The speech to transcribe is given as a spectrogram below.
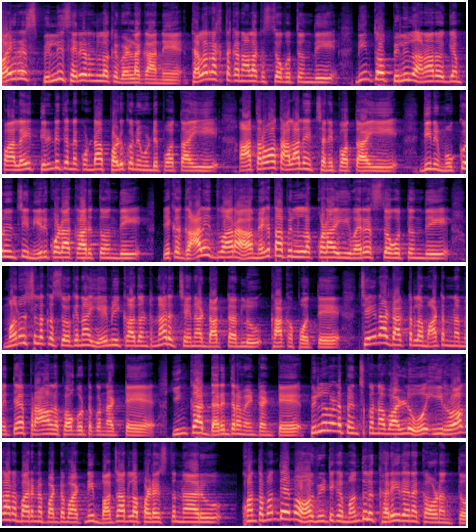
వైరస్ పిల్లి శరీరంలోకి వెళ్ళగానే తెల్ల రక్త కణాలకు సోకుతుంది. దీంతో పిల్లులు అనారోగ్యం పాలై తిండి తినకుండా పడుకొని ఉండిపోతాయి. ఆ తర్వాత అలానే చనిపోతాయి. దీని ముక్కు నుంచి నీరు కూడా కారుతోంది. ఇక గాలి ద్వారా మిగతా పిల్లలకు కూడా ఈ వైరస్ సోకుతుంది. మనుషులకు సోకినా ఏమీ కాదంటున్నారు చైనా డాక్టర్లు. కాకపోతే చైనా డాక్టర్ల మాటను నమ్మితే ప్రాణాలు పోగొట్టుకున్నట్టే. ఇంకా దరిద్రం ఏంటంటే పిల్లలను పెంచుకున్న వాళ్ళు ఈ రోగాన బారిన పడ్డ వాటిని బజార్లో పడేస్తున్నారు. కొంతమంది ఏమో వీటికి మందులు ఖరీదైన కావడంతో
